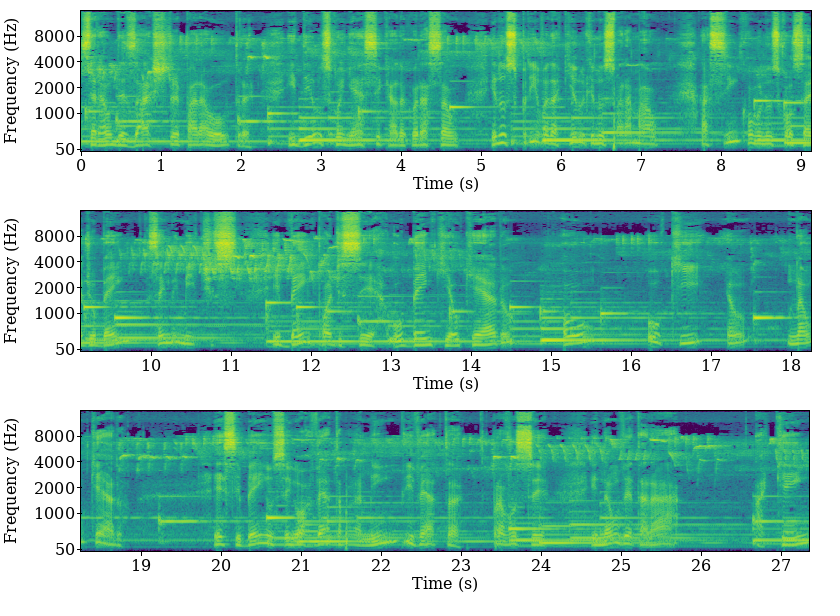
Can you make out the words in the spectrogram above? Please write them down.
será um desastre para outra, e Deus conhece cada coração e nos priva daquilo que nos fará mal, assim como nos concede o bem sem limites. E bem pode ser o bem que eu quero ou o que eu não quero. Esse bem o Senhor veta para mim e veta para você, e não vetará a quem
